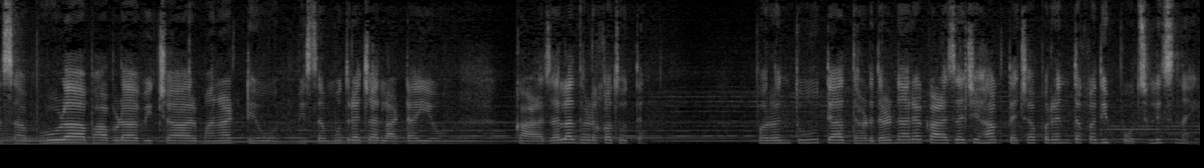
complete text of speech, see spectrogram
असा भोळा भाबडा विचार मनात ठेवून मी समुद्राच्या लाटा येऊन काळजाला धडकत होत्या परंतु त्या धडधडणाऱ्या काळजाची हाक त्याच्यापर्यंत कधी पोचलीच नाही.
